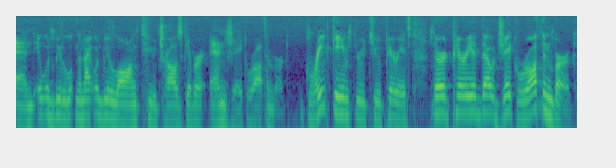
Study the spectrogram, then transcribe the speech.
And it would be the night would be long to Charles Gibber and Jake Rothenberg. Great game through two periods. Third period, though, Jake Rothenberg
